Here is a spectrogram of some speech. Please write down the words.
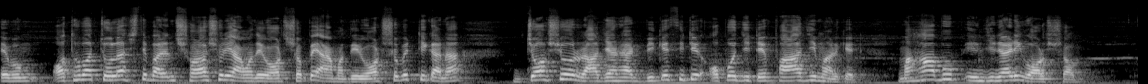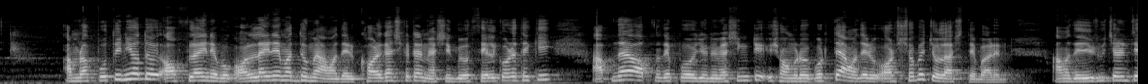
এবং অথবা চলে আসতে পারেন সরাসরি আমাদের ওয়ার্কশপে আমাদের ওয়ার্কশপের ঠিকানা যশোর রাজারহাট বিকে সিটির অপোজিটে Faraji market Mahbub engineering workshop আমরা প্রতিনিয়ত অফলাইন এবং অনলাইনের মাধ্যমে আমাদের খড়গাছ কাটার মেশিনগুলো সেল করে থাকি। আপনারাও আপনাদের প্রয়োজনীয় মেশিনটি সংগ্রহ করতে আমাদের ওয়ার্কশপে চলে আসতে পারেন। আমাদের ইউটিউব চ্যানেলটি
